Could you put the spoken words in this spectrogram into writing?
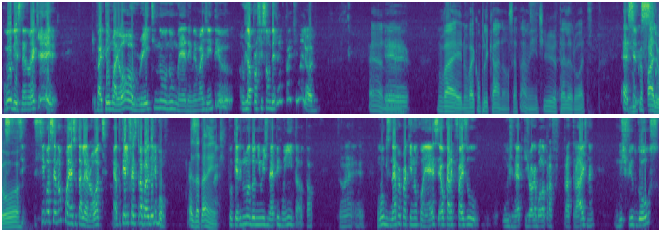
Como eu disse, né? Não é que vai ter o maior rating no, no Madden, né? Mas entre os da profissão dele, ele tá aqui melhor. É, não, é... não vai, não vai complicar, não. Certamente o Tyler Roth. É, se, nunca falhou. Se, se, você não conhece o Tyler Roth, é porque ele fez o trabalho dele bom. Exatamente. Né? Porque ele não mandou nenhum snap ruim e tal, tal. Então é, é Long snapper, para quem não conhece, é o cara que faz o, o snap, que joga a bola para trás, né? Nos field goals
